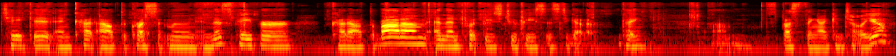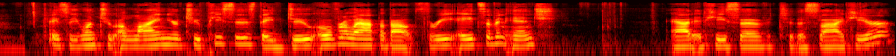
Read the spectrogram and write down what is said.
Take it and cut out the crescent moon in this paper, cut out the bottom, and then put these two pieces together, okay? Um, it's the best thing I can tell you. Okay, so you want to align your two pieces. They do overlap about 3 eighths of an inch add adhesive to the side here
